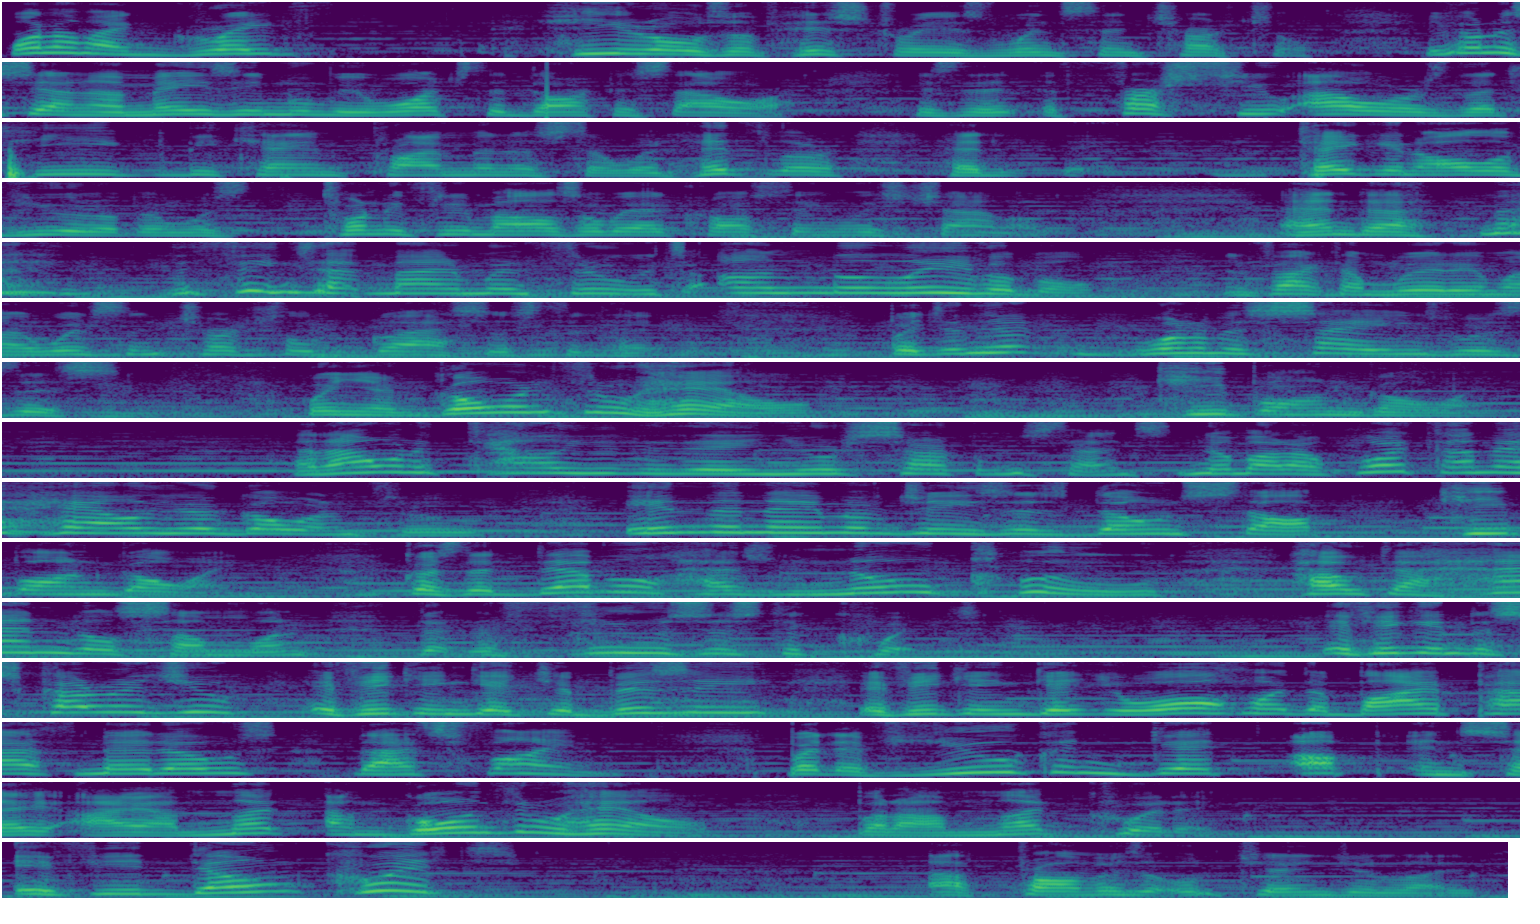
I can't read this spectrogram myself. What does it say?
One of my great heroes of history is Winston Churchill. If you want to see an amazing movie, watch The Darkest Hour. It's the first few hours that he became prime minister when Hitler had taken all of Europe and was 23 miles away across the English Channel. And uh, man, the things that man went through, it's unbelievable. In fact, I'm wearing my Winston Churchill glasses today. But one of his sayings was this when you're going through hell, keep on going. And I want to tell you today, in your circumstance, no matter what kind of hell you're going through, in the name of Jesus, don't stop, keep on going. Because the devil has no clue how to handle someone that refuses to quit. If he can discourage you, if he can get you busy, if he can get you off on the bypath meadows, that's fine. But if you can get up and say, I am not, I'm going through hell, but I'm not quitting. If you don't quit, I promise it will change your life.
